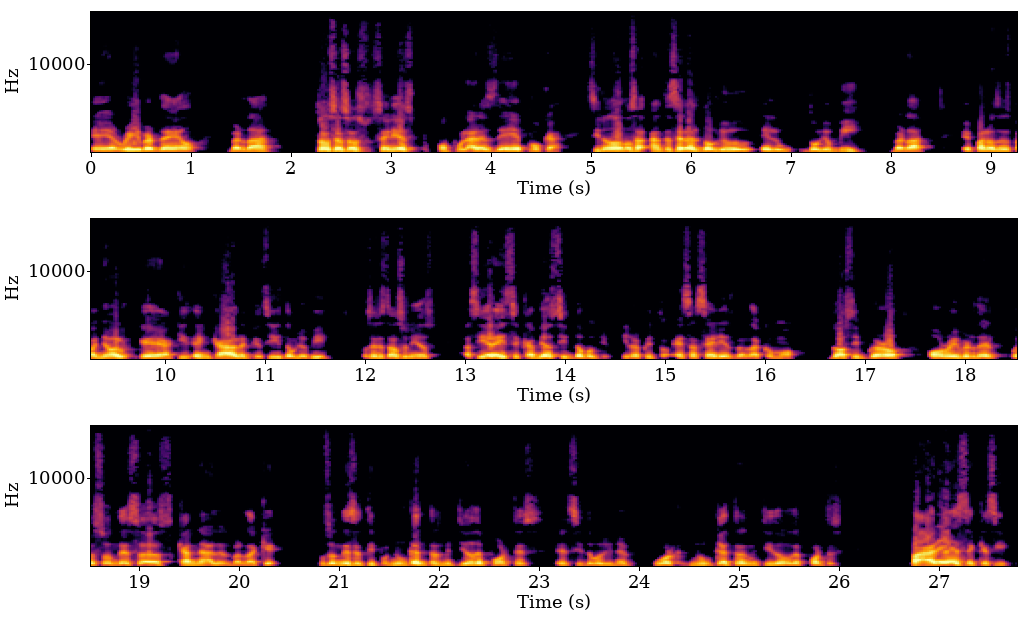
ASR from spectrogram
eh, Riverdale, ¿verdad? Todas esas series populares de época. Si nos vamos antes era el, w, el WB, ¿verdad? Eh, para los español, que aquí en cable, que sí, WB, pues en Estados Unidos así era y se cambió a CW. Y repito, esas series, ¿verdad? Como Gossip Girl o Riverdale, pues son de esos canales, ¿verdad? Que pues son de ese tipo. Nunca han transmitido deportes, el CW Network, nunca ha transmitido deportes. Parece que sí.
